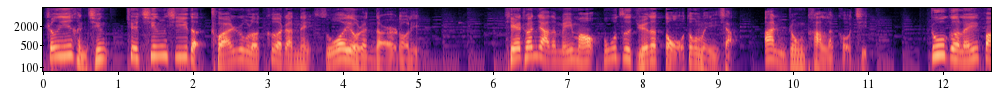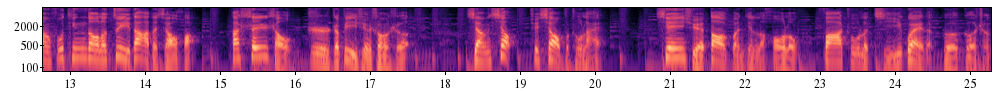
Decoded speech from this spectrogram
声音很轻。却清晰的传入了客栈内所有人的耳朵里。铁船甲的眉毛不自觉的抖动了一下，暗中叹了口气。诸葛雷仿佛听到了最大的笑话，他伸手指着碧血双蛇，想笑却笑不出来，鲜血倒灌进了喉咙，发出了奇怪的咯咯声。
